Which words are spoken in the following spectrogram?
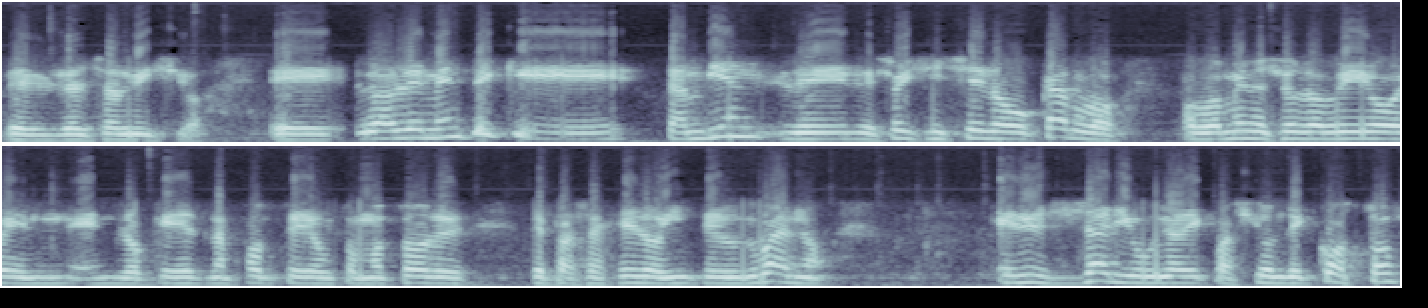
del, servicio. Eh, probablemente que también, le, soy sincero, Carlos, por lo menos yo lo veo en, en lo que es transporte automotor de pasajeros interurbano, es necesario una adecuación de costos,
